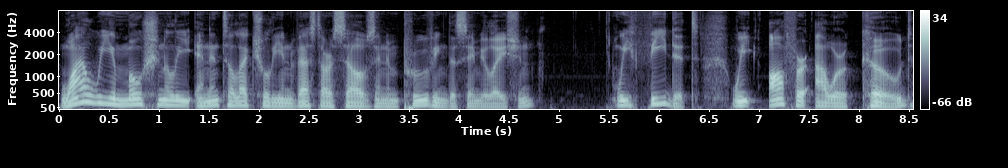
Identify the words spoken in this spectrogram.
While we emotionally and intellectually invest ourselves in improving the simulation, we feed it, we offer our code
